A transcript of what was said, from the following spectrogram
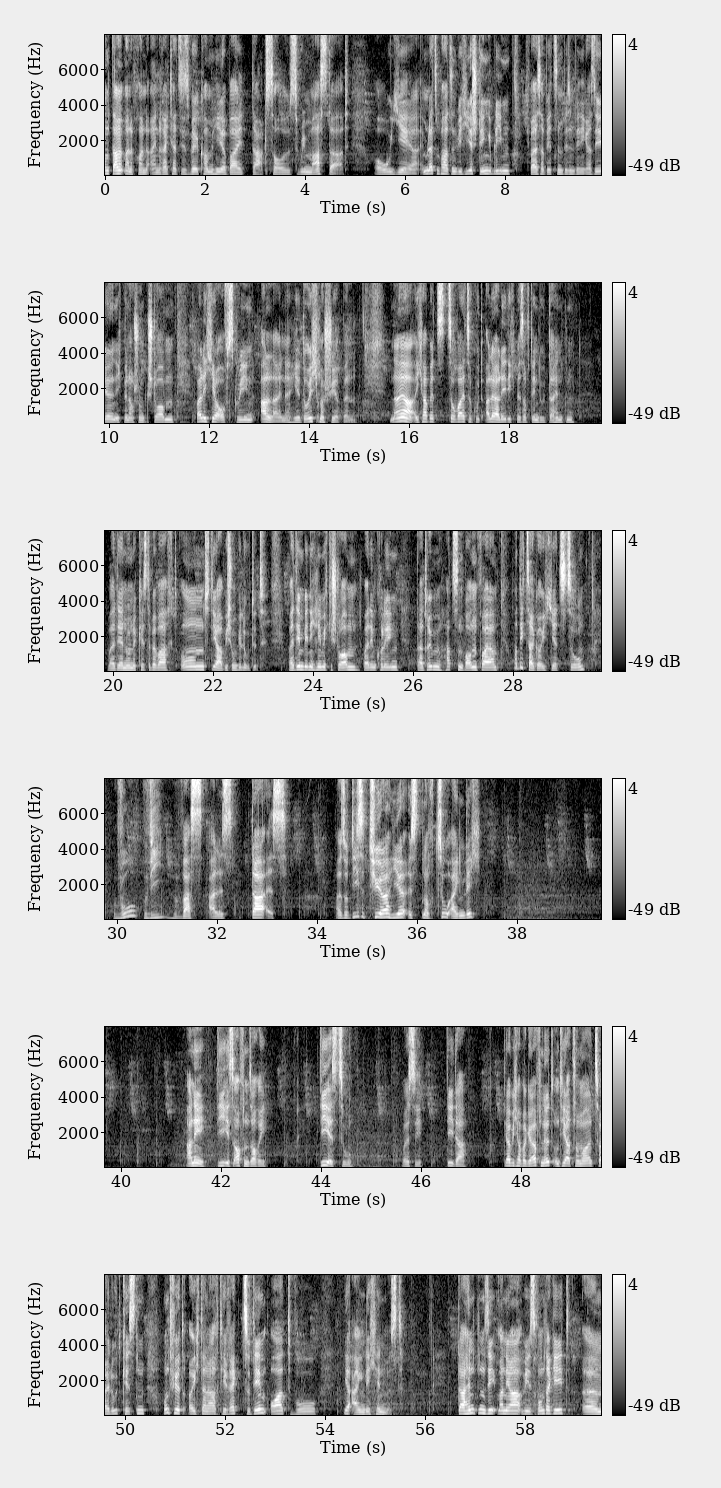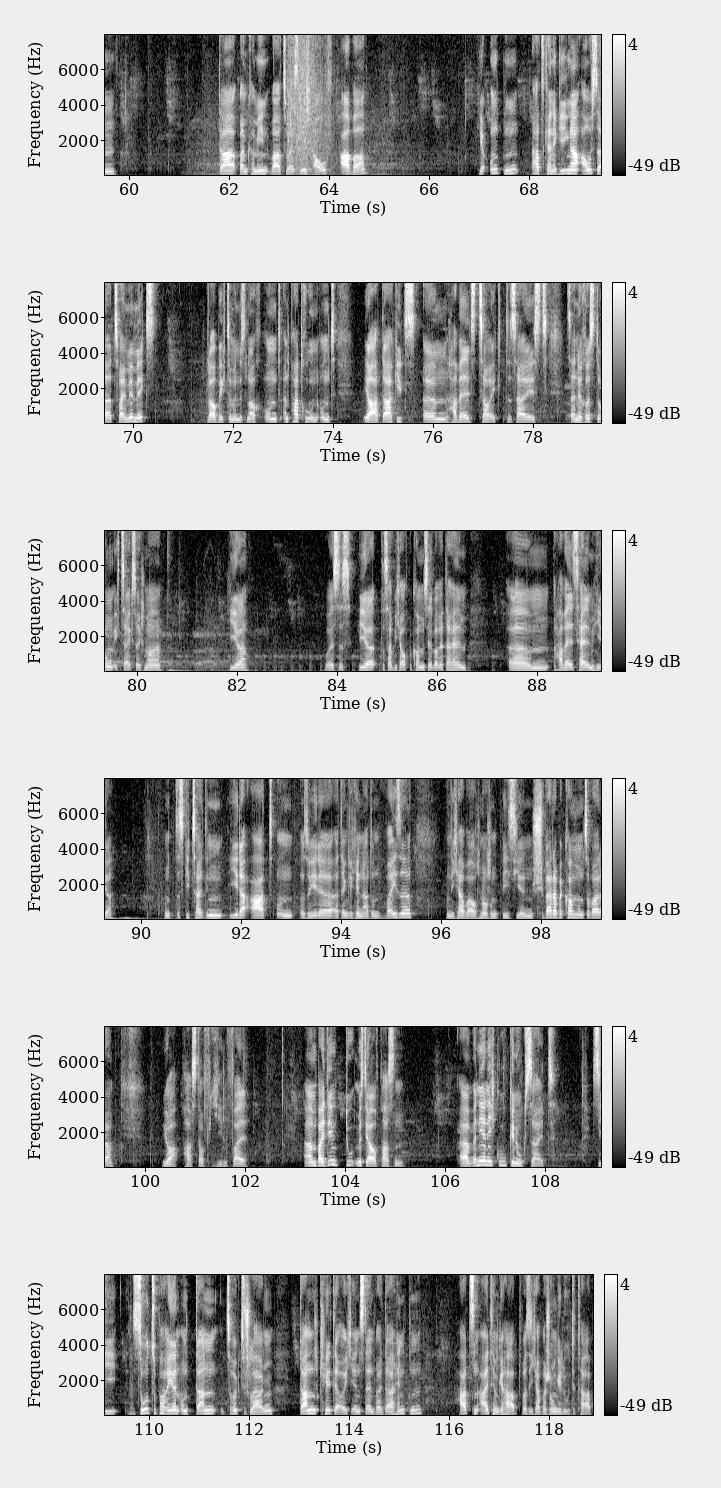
Und damit, meine Freunde, ein recht herzliches Willkommen hier bei Dark Souls Remastered. Oh yeah. Im letzten Part sind wir hier stehen geblieben. Ich weiß, habe jetzt ein bisschen weniger Seelen. Ich bin auch schon gestorben, weil ich hier offscreen alleine hier durchmarschiert bin. Naja, ich habe jetzt soweit so gut alle erledigt, bis auf den Dude da hinten, weil der nur eine Kiste bewacht. Und die habe ich schon gelootet. Bei dem bin ich nämlich gestorben, bei dem Kollegen. Da drüben hat es ein Bonfire. Und ich zeige euch jetzt so, wo, wie, was alles da ist. Also diese Tür hier ist noch zu eigentlich. Ah ne, die ist offen, sorry. Die ist zu. Wo ist sie? Die da. Die habe ich aber geöffnet und hier hat es nochmal zwei Lootkisten und führt euch danach direkt zu dem Ort, wo ihr eigentlich hin müsst. Da hinten sieht man ja, wie es runtergeht. Ähm, da beim Kamin war zuerst nicht auf, aber hier unten hat es keine Gegner, außer zwei Mimics. Glaube ich zumindest noch. Und ein paar Truhen. Und ja, da gibt's ähm, Havels Zeug. Das heißt, seine Rüstung. Ich zeige es euch mal. Hier. Wo ist es? Hier, das habe ich auch bekommen. Silberritterhelm. Ähm, Havels Helm hier. Und das gibt es halt in jeder Art und also jeder erdenklichen Art und Weise. Und ich habe auch noch ein bisschen Schwerter bekommen und so weiter. Ja, passt auf jeden Fall. Ähm, bei dem Dude müsst ihr aufpassen. Äh, wenn ihr nicht gut genug seid, sie so zu parieren und dann zurückzuschlagen, dann killt er euch instant, weil da hinten hat es ein Item gehabt, was ich aber schon gelootet habe.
